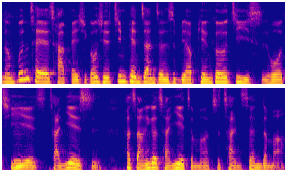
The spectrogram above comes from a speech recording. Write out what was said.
两本册的差别是讲，其实晶片战争是比较偏科技史或企业、嗯、产业史，它讲一个产业怎么是产生的嘛。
